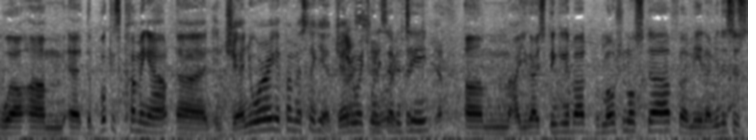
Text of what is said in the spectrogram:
Well, um, uh, the book is coming out uh, in January, if I'm not mistaken. Yeah, January Yes. 2017. Yep. Um, are you guys thinking about promotional stuff? I mean, I mean, this is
